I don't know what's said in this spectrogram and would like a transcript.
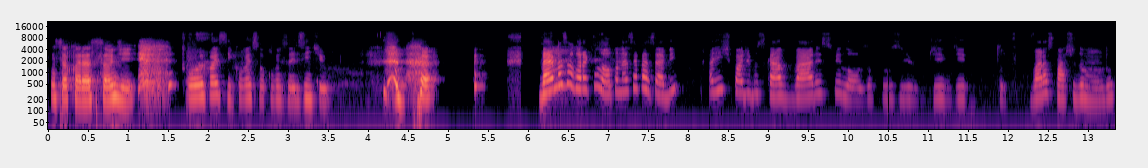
com seu coração de. Foi, foi sim, conversou, conversou, ele sentiu. Véi, mas agora que louco, né? Você percebe? A gente pode buscar vários filósofos de, de, de tu- várias partes do mundo,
